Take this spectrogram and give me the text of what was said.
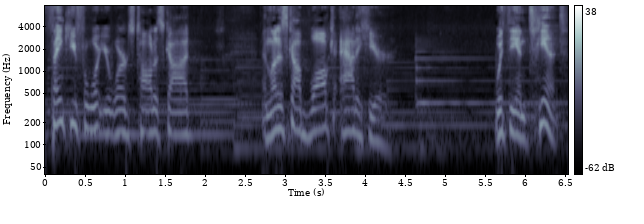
Thank you for what your words taught us, God. And let us, God, walk out of here with the intent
